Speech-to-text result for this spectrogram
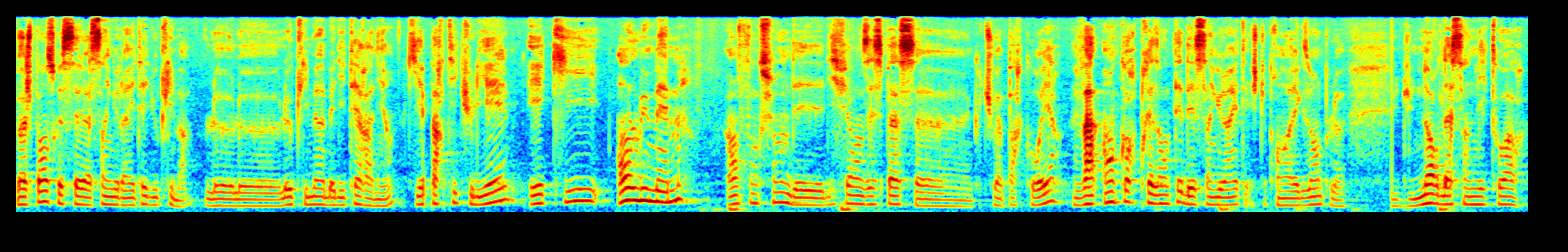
Bah, je pense que c'est la singularité du climat, le, climat méditerranéen, qui est particulier et qui, en lui-même, en fonction des différents espaces euh, que tu vas parcourir, va encore présenter des singularités. Je te prendrai l'exemple du nord de la Sainte-Victoire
